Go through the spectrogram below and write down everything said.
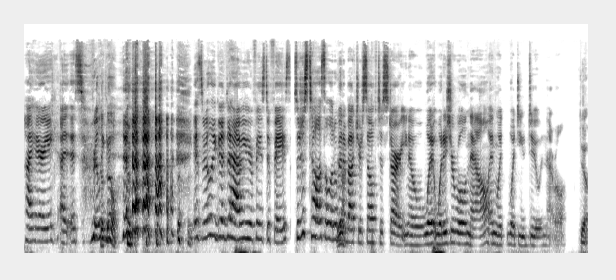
Hi, Harry. It's really good. it's really good to have you here face to face. So, just tell us a little bit about yourself to start. You know, what what is your role now, and what what do you do in that role? Yeah.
